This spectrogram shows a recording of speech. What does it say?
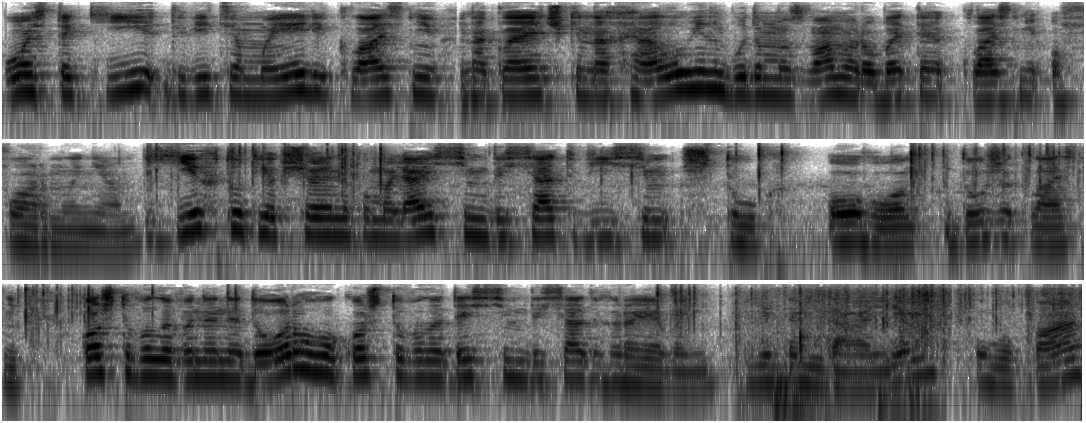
Ось такі, дивіться, милі, класні наклеєчки на Хеллоуін. Будемо з вами робити класні оформлення. Їх тут, якщо я не помиляюсь, 78 штук. Ого, дуже класні. Коштували вони недорого, коштували десь 70 гривень. Їдемо далі. Опа.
